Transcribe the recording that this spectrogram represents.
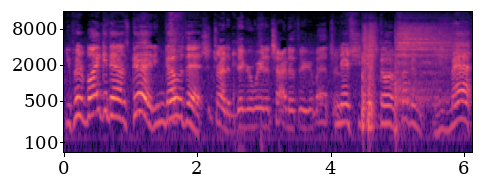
You put a blanket down, it's good. You can go with it. She tried to dig her way to China through your mattress. You know, she just going fucking. He's mad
